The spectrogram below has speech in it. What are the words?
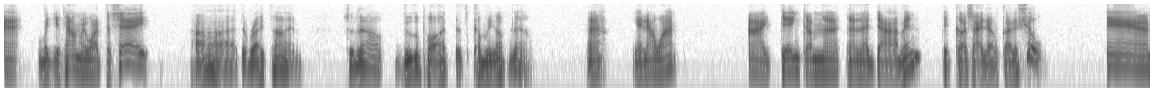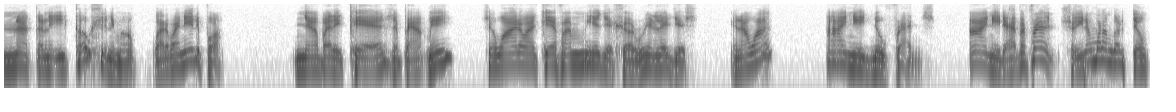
Uh, but you tell me what to say. Ah, at the right time. So now do the part that's coming up now. Ah, you know what? I think I'm not going to dive in because I don't go to shul. And I'm not going to eat kosher anymore. What do I need it for? Nobody cares about me. So why do I care if I'm Yiddish or religious? You know what? I need new friends. I need to have a friend. So you know what I'm going to do?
